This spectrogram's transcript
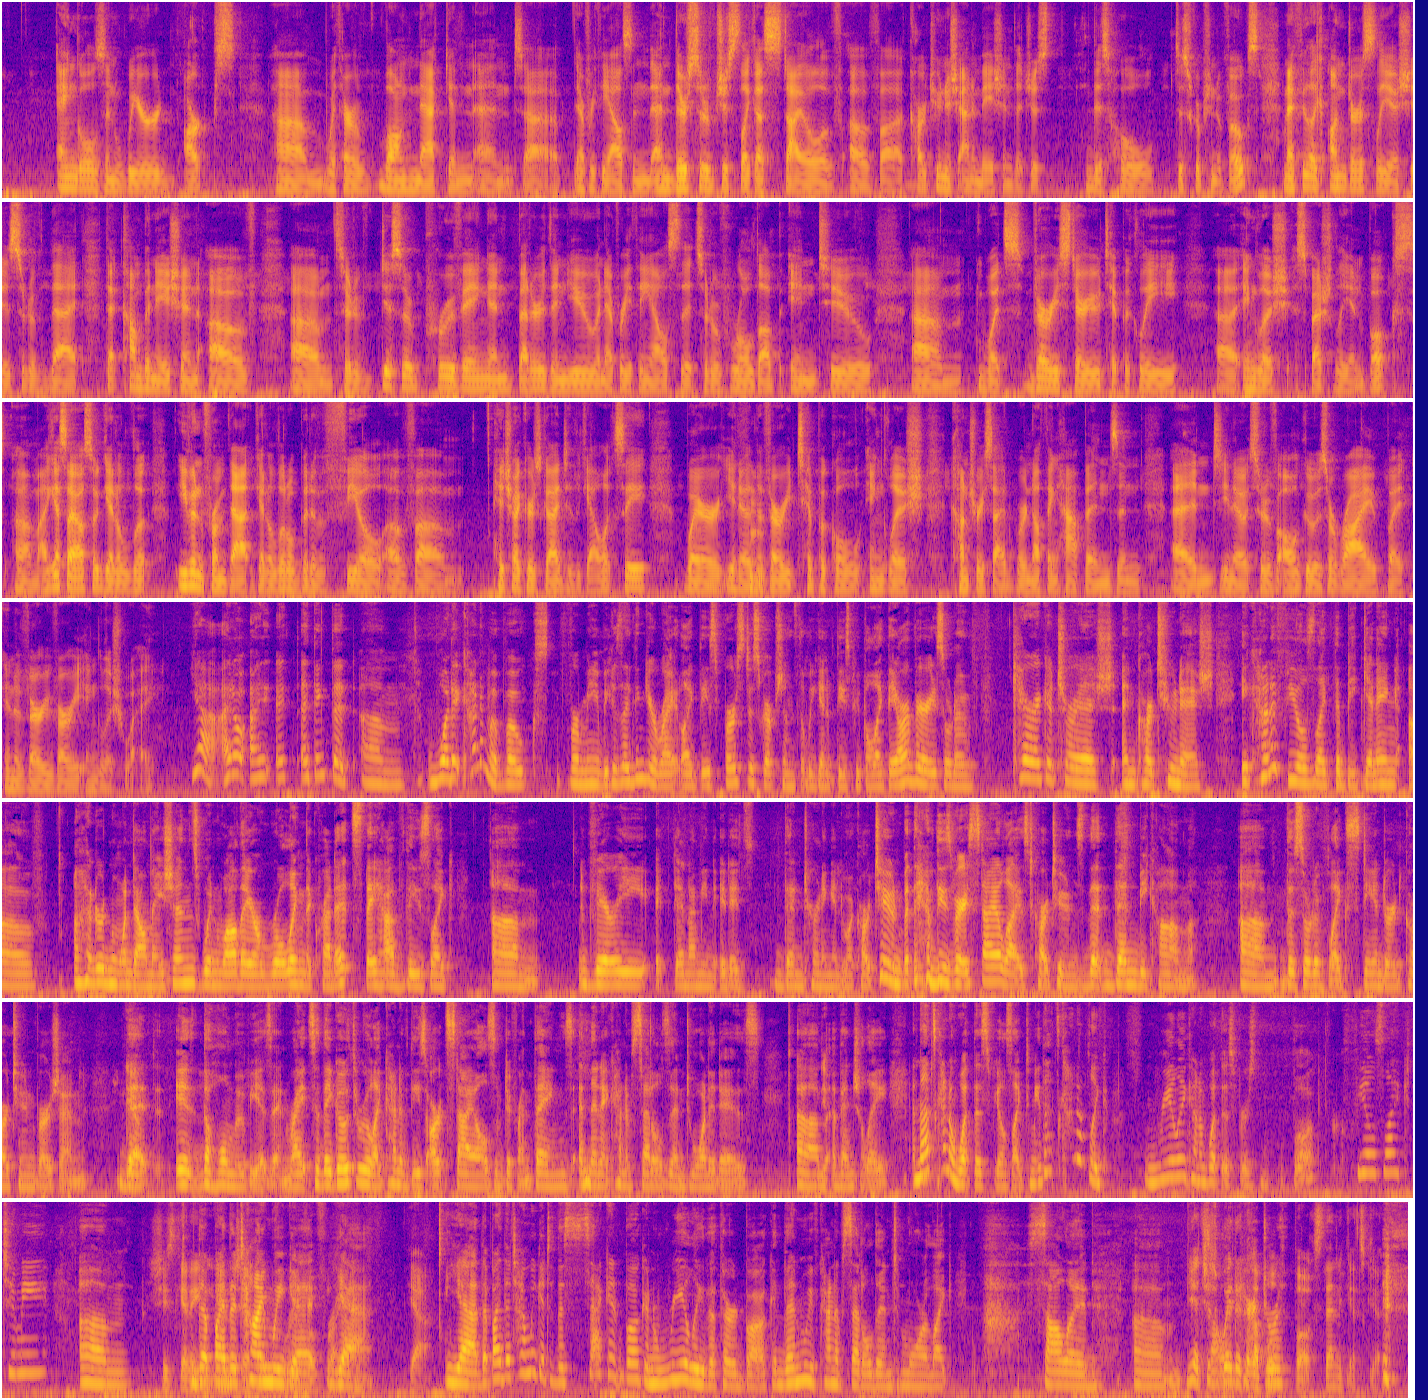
angles and weird arcs. Um, with her long neck and and uh, everything else, and and there's sort of just like a style of of uh, cartoonish animation that just this whole description evokes. And I feel like Undursley-ish is sort of that that combination of um, sort of disapproving and better than you and everything else that sort of rolled up into um, what's very stereotypically uh, English, especially in books. Um, I guess I also get a look, even from that, get a little bit of a feel of um, Hitchhiker's Guide to the Galaxy, where you know hmm. the very typical English countryside where nothing happens and and you know it sort of all goes awry, but in a very very English way. Yeah, I don't. I I think that um, what it kind of evokes for me, because I think you're right. Like these first descriptions that we get of these people, like they are very sort of caricaturish and cartoonish. It kind of feels like the beginning of 101 Dalmatians, when while they are rolling the credits, they have these like um, very and i mean it is then turning into a cartoon but they have these very stylized cartoons that then become um, the sort of like standard cartoon version that yeah. is, the whole movie is in right? So they go through like kind of these art styles of different things and then it kind of settles into what it is um, yeah. eventually. And that's kind of what this feels like to me. That's kind of like really kind of what this first book feels like to me. Um, she's getting that by the time we get yeah yeah. Yeah, that by the time we get to the second book and really the third book, and then we've kind of settled into more like solid. Um, yeah, just solid wait a couple of books, then it gets good.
